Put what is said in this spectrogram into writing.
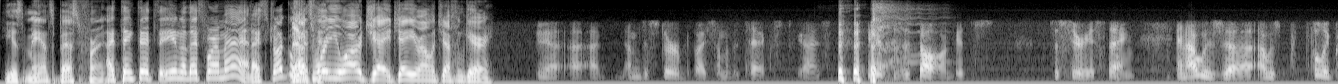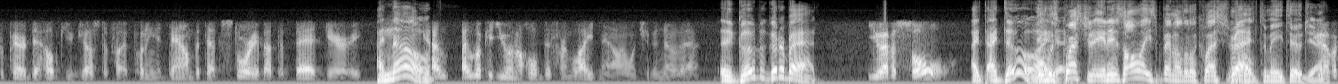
He is man's best friend. I think that's, you know, that's where I'm at. I struggle That's with where it. you are, Jay. Jay, you're on with Geoff and Gary. Yeah, I, I, I'm disturbed by some of the text, guys. This is a dog. It's it's a serious thing, and I was uh, I was fully prepared to help you justify putting it down. But that story about the bed, Gary, I know. I, I look at you in a whole different light now. I want you to know that Uh, good, good or bad? You have a soul. I, I do. It I, was questionable. It has always been a little questionable Right. to me, too, Jay. You have a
